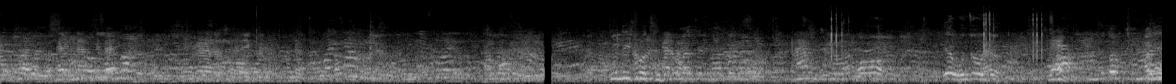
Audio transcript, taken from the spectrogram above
आउँछ है पछाडि नाच्नेलाई गाह्रो छ एकदम लिस्टमा छुट्टै मान्छे? ए हुन्छ हुन्छ त अहिले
